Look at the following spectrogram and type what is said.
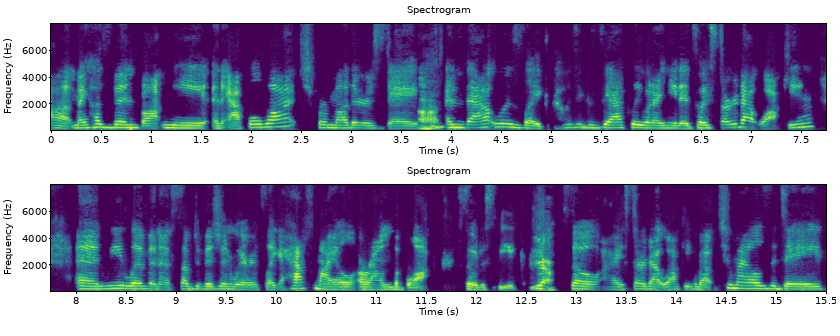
uh, my husband bought me an Apple Watch for Mother's Day, uh-huh. and that was like that was exactly what I needed. So I started out walking, and we live in a subdivision where it's like a half mile around the block, so to speak. Yeah. So I started out walking about two miles a day,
